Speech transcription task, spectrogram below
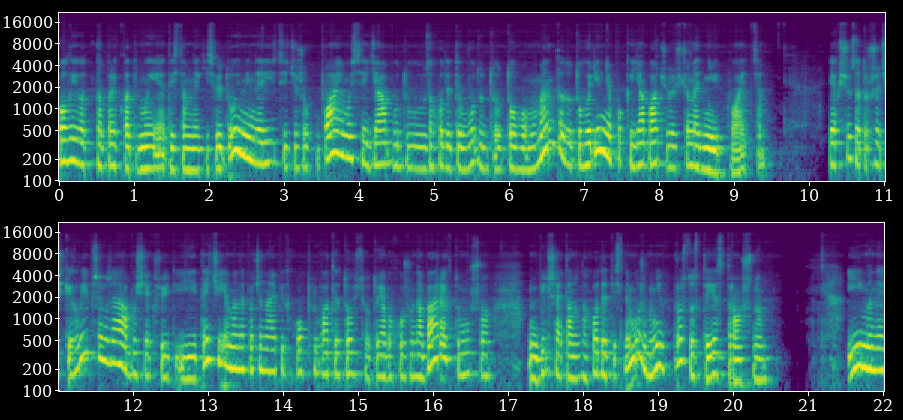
Коли, от, наприклад, ми десь там на якійсь водоймі, на річці чи що купаємося, я буду заходити в воду до того моменту, до того рівня, поки я бачу, що на дні відбувається. Якщо це трошечки глибше вже, або ще якщо і течія мене починає підхоплювати, то все, то я виходжу на берег, тому що більше я там знаходитись не можу, мені просто стає страшно. І мене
